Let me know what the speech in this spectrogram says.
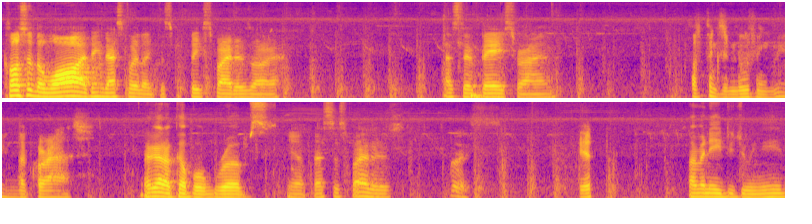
Closer to the wall, I think that's where like the big spiders are. That's their base, Ryan. Something's moving in the grass. I got a couple grubs. Yep, that's the spiders. Nice. How many did you need?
